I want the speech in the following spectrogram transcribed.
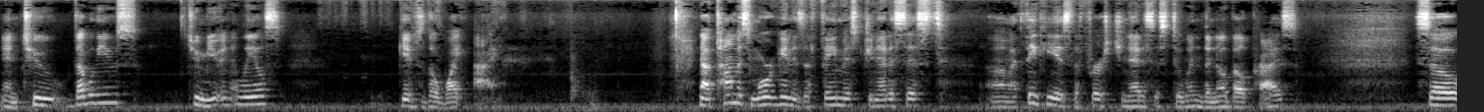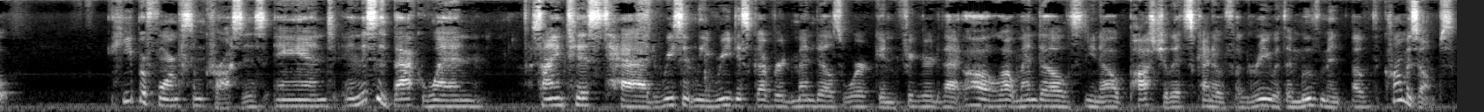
And two W's, two mutant alleles, gives the white eye. Now, Thomas Morgan is a famous geneticist. Um, I think he is the first geneticist to win the Nobel Prize. So, he performed some crosses, and, and this is back when scientists had recently rediscovered Mendel's work and figured that, oh, well, Mendel's, you know, postulates kind of agree with the movement of the chromosomes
